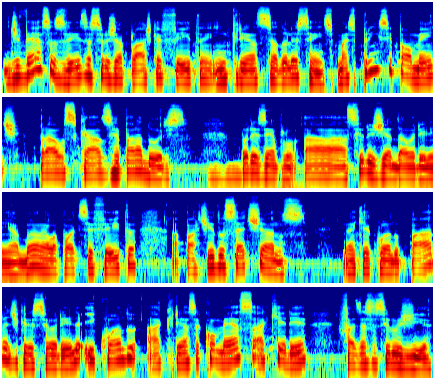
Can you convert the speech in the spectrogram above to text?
Diversas vezes a cirurgia plástica é feita em crianças e adolescentes, mas principalmente para os casos reparadores. Por exemplo, a cirurgia da orelha em abano ela pode ser feita a partir dos 7 anos né, que é quando para de crescer a orelha e quando a criança começa a querer fazer essa cirurgia.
